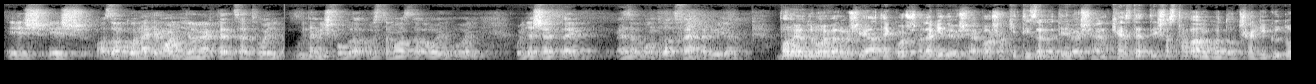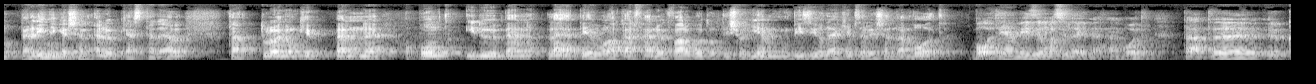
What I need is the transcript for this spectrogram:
és, és az akkor nekem annyira megtetszett, hogy úgy nem is foglalkoztam azzal, hogy, hogy, hogy esetleg ez a gondolat felmerüljön. Van olyan Dunajvárosi játékos, a legidősebb vas, aki 15 évesen kezdett, és aztán válogatottságig jutott. Te lényegesen előbb kezdted el, tehát tulajdonképpen a pont időben lehetél volna akár felnőtt válogatott is, hogy ilyen víziód elképzelésed nem volt? Volt ilyen vízióm, a szüleimnek nem volt. Tehát ők,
